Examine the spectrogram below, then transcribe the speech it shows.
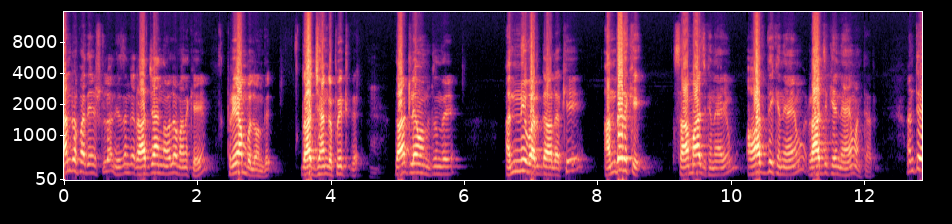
ఆంధ్రప్రదేశ్లో నిజంగా రాజ్యాంగంలో మనకి ప్రియాంబుల్ ఉంది. రాజ్యాంగ పీఠిక. దాంట్లో ఏముంటుంది? అన్ని వర్గాలకి అందరికీ సామాజిక న్యాయం ఆర్థిక న్యాయం రాజకీయ న్యాయం అంటారు. అంటే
